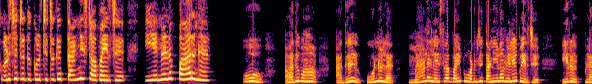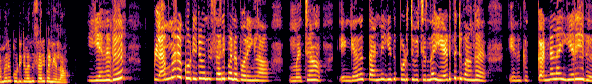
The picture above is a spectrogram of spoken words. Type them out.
குளிச்சிட்டு இருக்க குளிச்சிட்டு இருக்க தண்ணி ஸ்டாப் ஆயிருச்சு. என்னன்னு பாருங்க. ஓ அதுவா? அது ஒண்ணும் இல்ல. மேல லேசா பைப் உடைஞ்சு தண்ணியெல்லாம் வெளியே போயிருச்சு. இரு பிளம்பரை கூட்டிட்டு வந்து சரி பண்ணிடலாம். என்னது? பிளம்பரை கூட்டிட்டு வந்து சரி பண்ண போறீங்களா? மச்சான் எங்கேயாவது தண்ணி இது பிடிச்சி வச்சிருந்தா எடுத்துட்டு வாங்க. எனக்கு கண்ணெல்லாம் எரியுது.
